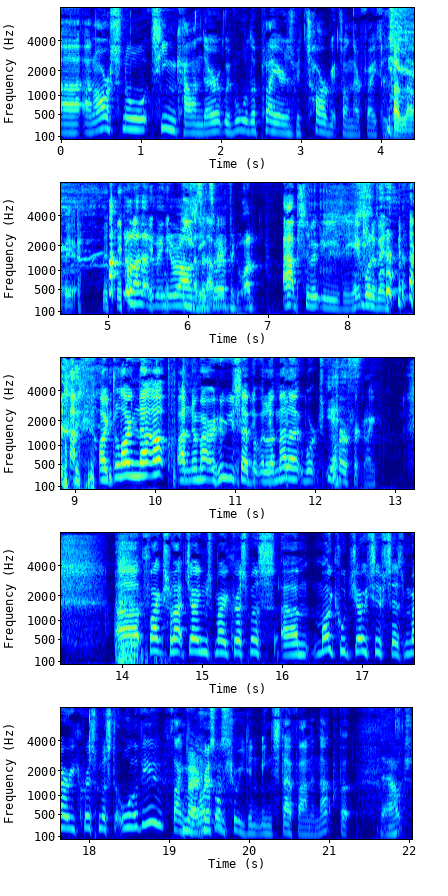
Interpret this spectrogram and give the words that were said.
Uh, an Arsenal team calendar with all the players with targets on their faces. I love it. I feel like that would have been your answer to it. everyone. Absolutely easy. It would have been. I'd line that up, and no matter who you said, but with Lamela, it works Yes. perfectly. Uh, thanks for that, James. Merry Christmas. Um, Michael Joseph says Merry Christmas to all of you. Thank Merry you, Michael. Christmas. I'm sure you didn't mean Stefan in that, but Ouch.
